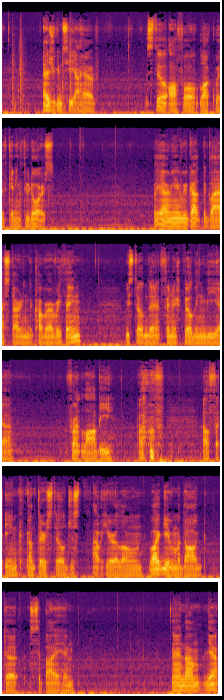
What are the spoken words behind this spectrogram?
as you can see I have still awful luck with getting through doors. But yeah I mean we've got the glass starting to cover everything. We still didn't finish building the uh, front lobby of Alpha Inc. Gunther's still just out here alone. Well, I gave him a dog to sit by him. And, um, yeah.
